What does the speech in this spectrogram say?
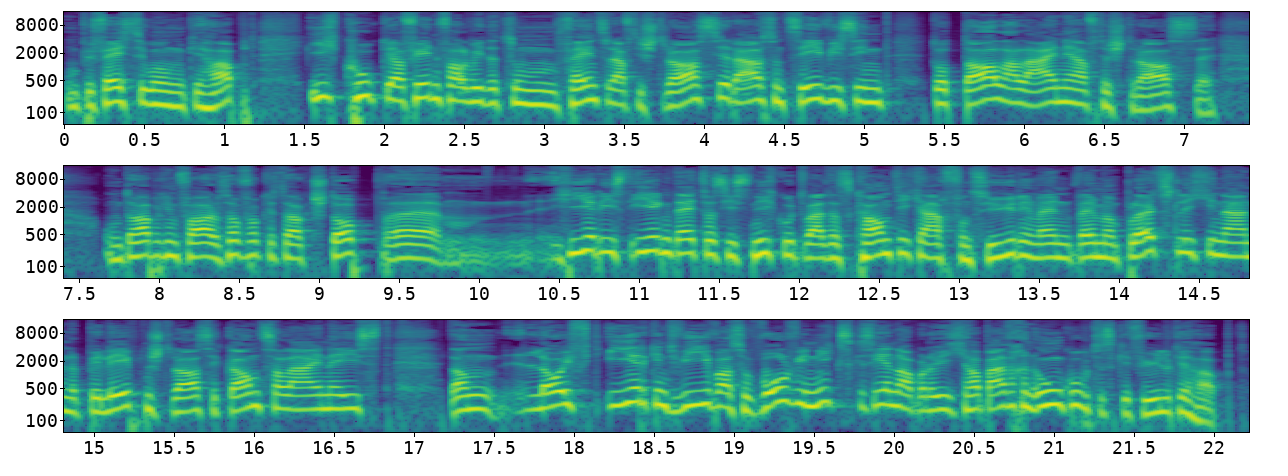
und Befestigungen gehabt. Ich gucke auf jeden Fall wieder zum Fenster auf die Straße raus und sehe, wir sind total alleine auf der Straße. Und da habe ich dem Fahrer sofort gesagt, stopp, äh, hier ist irgendetwas ist nicht gut, weil das kannte ich auch von Syrien. Wenn, wenn man plötzlich in einer belebten Straße ganz alleine ist, dann läuft irgendwie was, obwohl wir nichts gesehen haben, aber ich habe einfach ein ungutes Gefühl gehabt.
